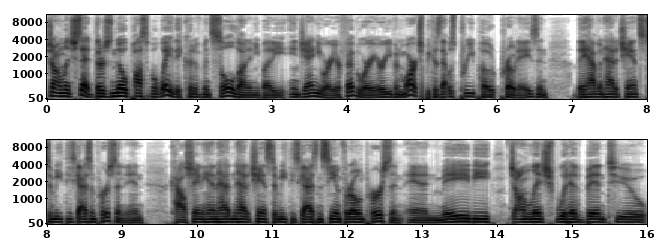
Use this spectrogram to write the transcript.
John Lynch said, there's no possible way they could have been sold on anybody in January or February or even March because that was pre pro days and they haven't had a chance to meet these guys in person. And Kyle Shanahan hadn't had a chance to meet these guys and see them throw in person. And maybe John Lynch would have been to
